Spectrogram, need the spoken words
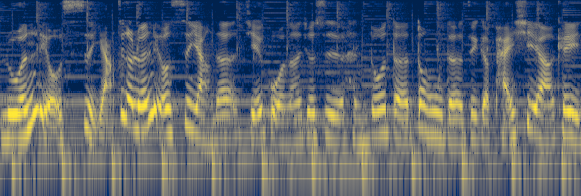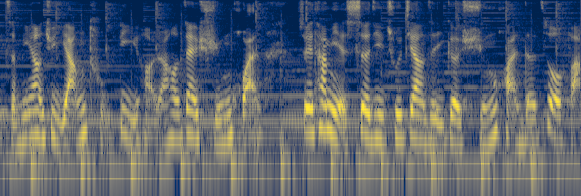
轮流饲养。这个轮流饲养的结果呢，就是很多的动物的这个排泄啊，可以怎么样去养土地哈，然后再循环。所以他们也设计出这样子一个循环的做法。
